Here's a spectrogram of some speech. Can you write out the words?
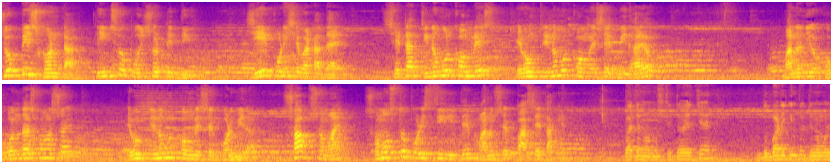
চব্বিশ ঘণ্টা তিনশো পঁয়ষট্টি দিন যে পরিষেবাটা দেয়, সেটা তৃণমূল কংগ্রেস এবং তৃণমূল কংগ্রেসের বিধায়ক মাননীয় খোকন দাস মহাশয় এবং তৃণমূল কংগ্রেসের কর্মীরা সব সময় সমস্ত পরিস্থিতিতে মানুষের পাশে থাকেন। নির্বাচন অনুষ্ঠিত হয়েছে। দুবারই কিন্তু তৃণমূল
